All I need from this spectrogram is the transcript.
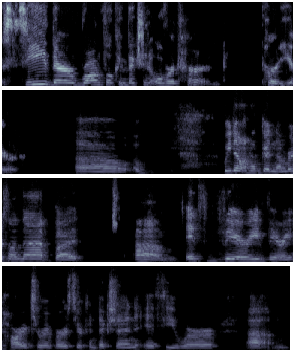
see their wrongful conviction overturned per year? Uh, we don't have good numbers on that, but um, it's very, very hard to reverse your conviction if you were um,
